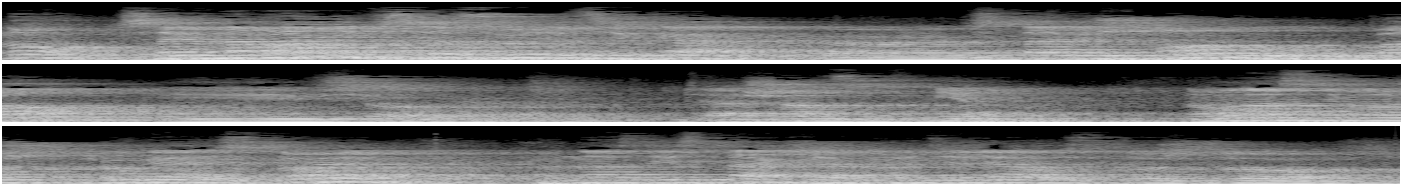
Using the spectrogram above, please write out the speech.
ну, соревнования все судятся как? Э, Ставишь ногу, упал, и все, у тебя шансов нет. Но у нас немножко другая история. У нас здесь также определялось то, что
